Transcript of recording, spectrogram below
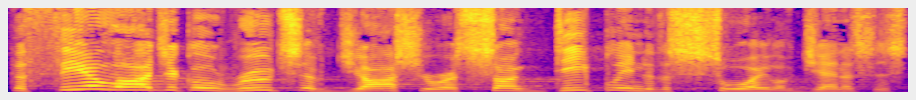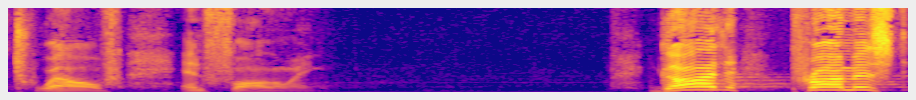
The theological roots of Joshua are sunk deeply into the soil of Genesis 12 and following. God promised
